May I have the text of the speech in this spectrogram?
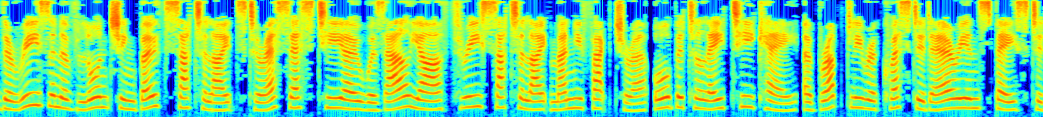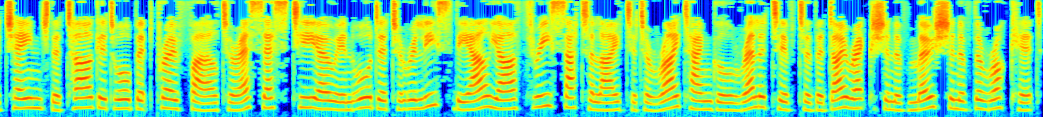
The reason of launching both satellites to SSTO was Al Yah 3 satellite manufacturer Orbital ATK abruptly requested Arianespace to change the target orbit profile to SSTO in order to release the Al Yah 3 satellite at a right angle relative to the direction of motion of the rocket.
